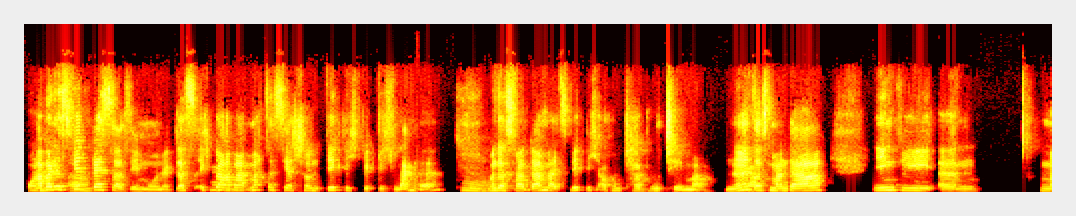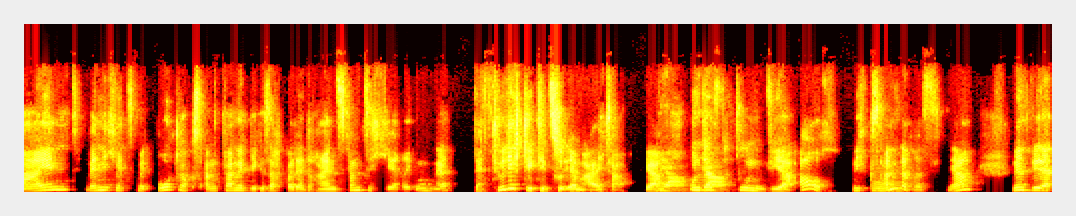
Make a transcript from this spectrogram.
Und, aber das wird äh, besser, Simone. Das, ich hm. mache das ja schon wirklich, wirklich lange. Hm. Und das war damals wirklich auch ein Tabuthema, ne? Ja. dass man da irgendwie ähm, meint, wenn ich jetzt mit Botox anfange, wie gesagt, bei der 23-Jährigen, ne, natürlich steht die zu ihrem Alter. Ja, ja und das ja. tun wir auch. Nichts mhm. anderes. Ja, ne, wir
